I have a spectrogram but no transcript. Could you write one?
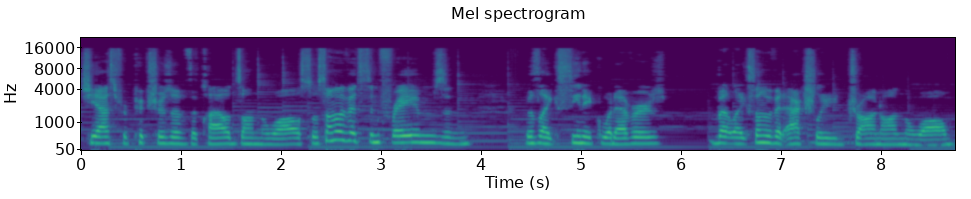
she asked for pictures of the clouds on the wall. So some of it's in frames and with like scenic whatevers, but like some of it actually drawn on the wall.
